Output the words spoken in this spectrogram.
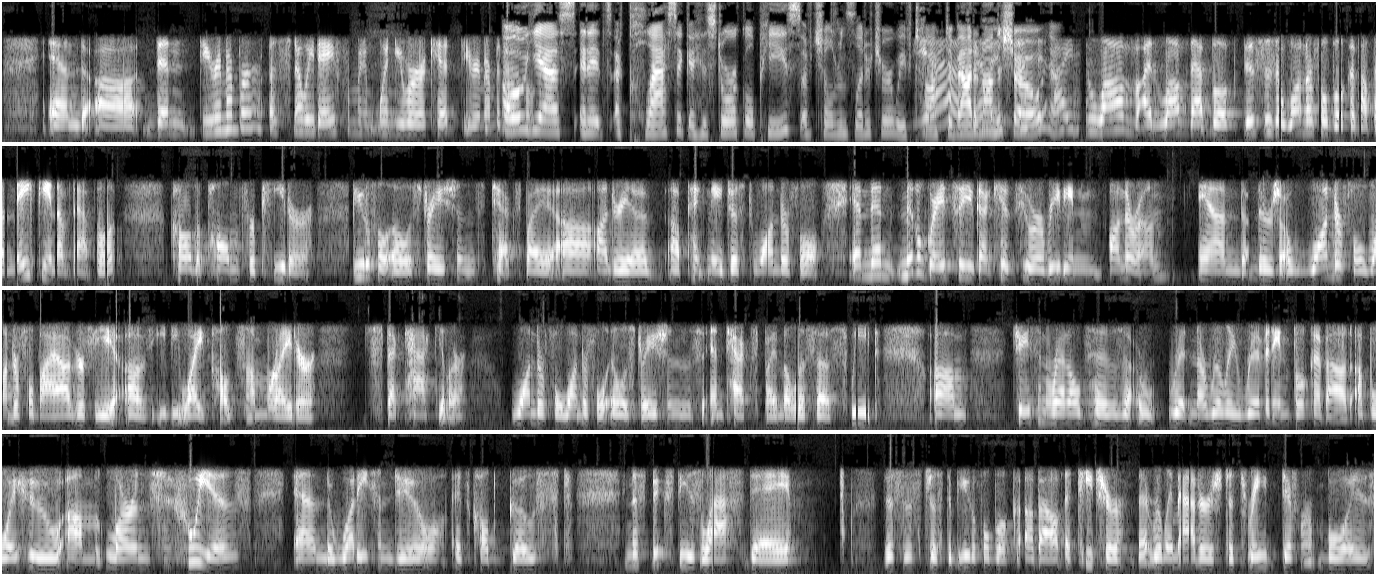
And uh, then, do you remember A Snowy Day from when you were a kid? Do you remember that? Oh, book? yes. And it's a classic, a historical piece of children's literature. We've talked yes, about it on the show. I love, I love that book. This is a wonderful book about the making of that book called A Poem for Peter. Beautiful illustrations, text by uh, Andrea uh, Pinkney, just wonderful. And then middle grade, so you've got kids who are reading on their own and there's a wonderful, wonderful biography of E.B. White called Some Writer. Spectacular. Wonderful, wonderful illustrations and text by Melissa Sweet. Um, Jason Reynolds has written a really riveting book about a boy who um, learns who he is and what he can do. It's called Ghost. Miss Bixby's Last Day. This is just a beautiful book about a teacher that really matters to three different boys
